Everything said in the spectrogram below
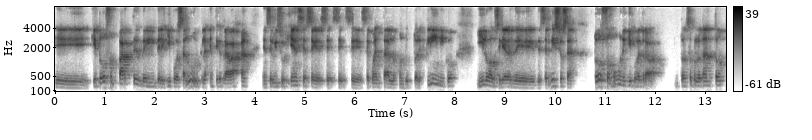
eh, que todos son parte del, equipo de salud, que la gente que trabaja en servicio de urgencia se, se, se, se los conductores clínicos y los auxiliares de, de, servicio, o sea, todos somos un equipo de trabajo. Entonces, por lo tanto,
